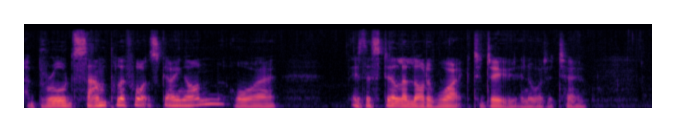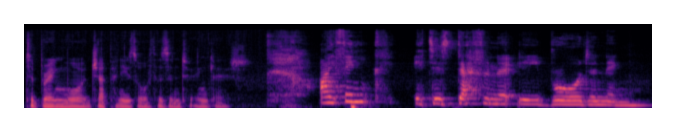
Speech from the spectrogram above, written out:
a broad sample of what's going on, or is there still a lot of work to do in order to to bring more Japanese authors into English? I think it is definitely broadening.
